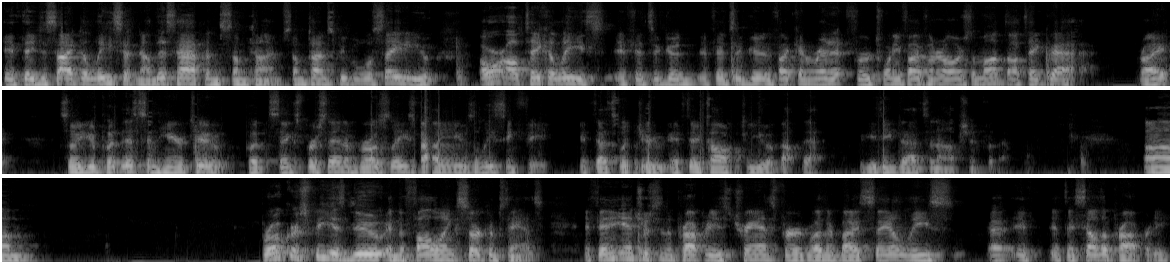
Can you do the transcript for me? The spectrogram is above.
if they decide to lease it, now this happens sometimes. Sometimes people will say to you, or I'll take a lease if it's a good, if it's a good, if I can rent it for $2,500 a month, I'll take that, right? So you put this in here too. Put 6% of gross lease value as a leasing fee. If that's what you're, if they talk to you about that, if you think that's an option for them. Um, Broker's fee is due in the following circumstance. If any interest in the property is transferred, whether by sale, lease, uh, if, if they sell the property,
